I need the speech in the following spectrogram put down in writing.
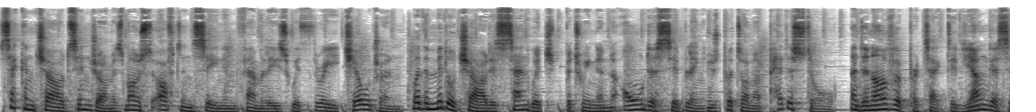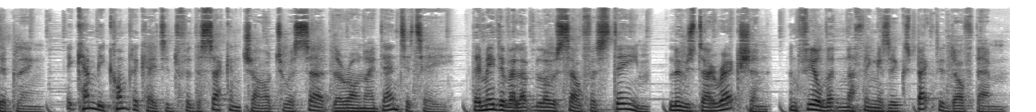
Second child syndrome is most often seen in families with three children, where the middle child is sandwiched between an older sibling who's put on a pedestal and an overprotected younger sibling. It can be complicated for the second child to assert their own identity. They may develop low self esteem, lose direction, and feel that nothing is expected of them.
